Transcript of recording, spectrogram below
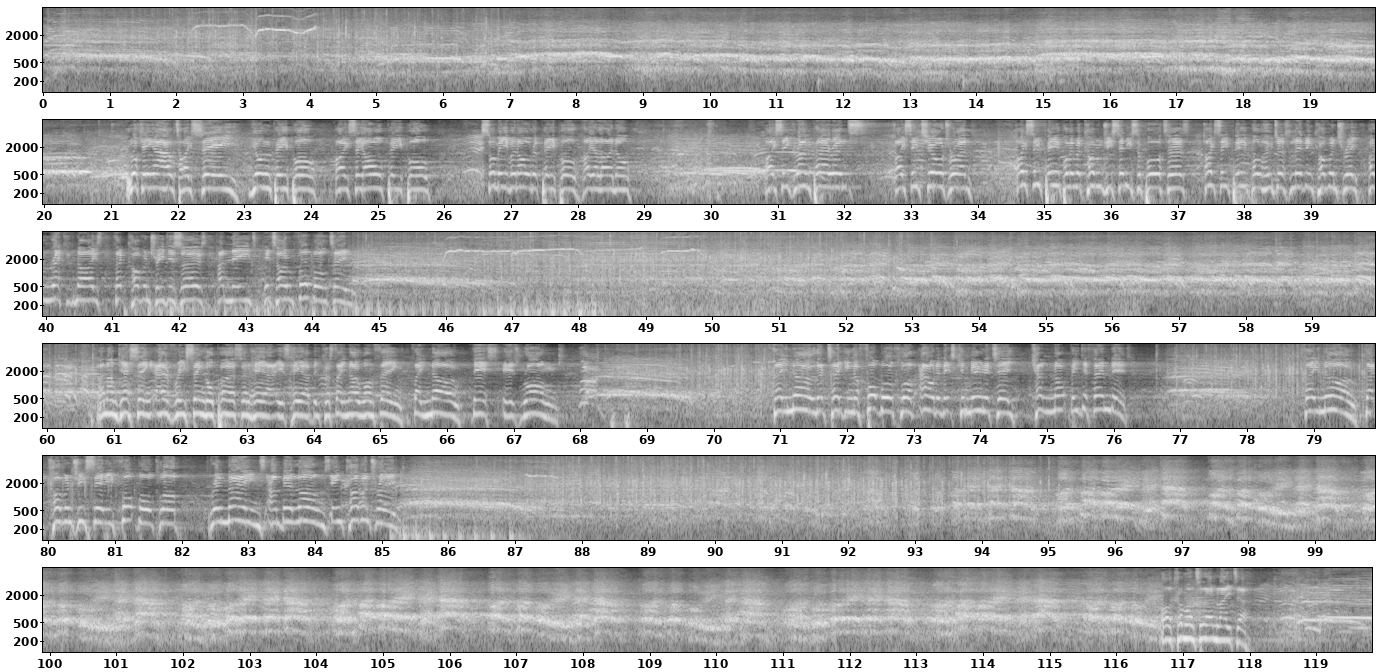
Out, I see young people, I see old people, some even older people. Hiya, Lionel. I see grandparents, I see children, I see people who are Coventry City supporters, I see people who just live in Coventry and recognise that Coventry deserves and needs its own football team. I'm guessing every single person here is here because they know one thing. They know this is wrong. They know that taking a football club out of its community cannot be defended. They know that Coventry City Football Club remains and belongs in Coventry. Come on to them later.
